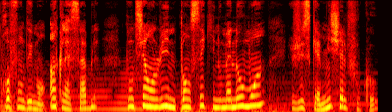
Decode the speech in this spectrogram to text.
profondément inclassable, contient en lui une pensée qui nous mène au moins jusqu'à Michel Foucault,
